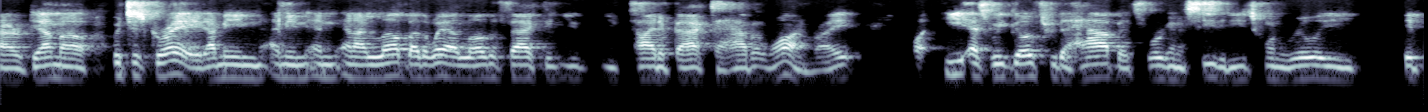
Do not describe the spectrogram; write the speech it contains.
our demo, which is great. I mean, I mean, and and I love, by the way, I love the fact that you you tied it back to habit one, right? As we go through the habits, we're going to see that each one really it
